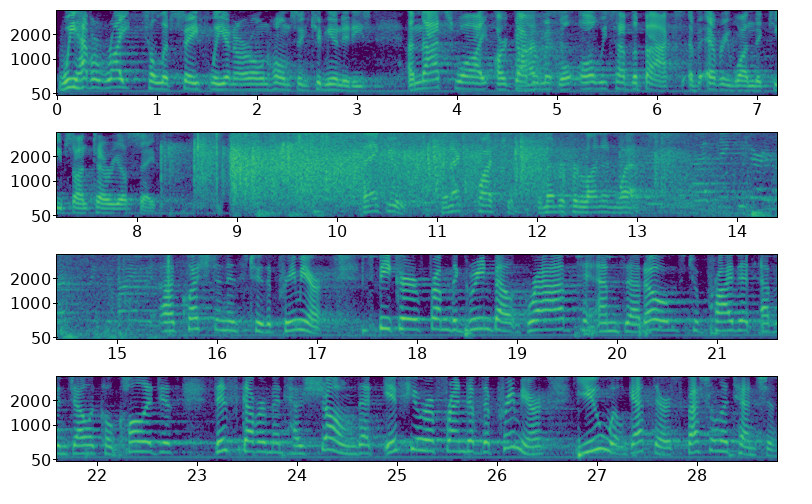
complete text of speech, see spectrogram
we have a right to live safely in our own homes and communities, and that's why our government will always have the backs of everyone that keeps Ontario safe. Thank you. The next question, the member for London West. Uh, thank you very much to. A question is to the Premier. Speaker, from the Greenbelt grab to MZOs to private evangelical colleges, this government has shown that if you're a friend of the Premier, you will get their special attention.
